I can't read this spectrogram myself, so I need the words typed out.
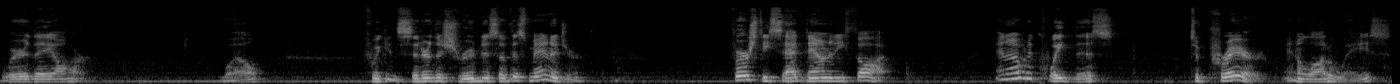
where they are? Well, if we consider the shrewdness of this manager, first he sat down and he thought. And I would equate this to prayer in a lot of ways.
